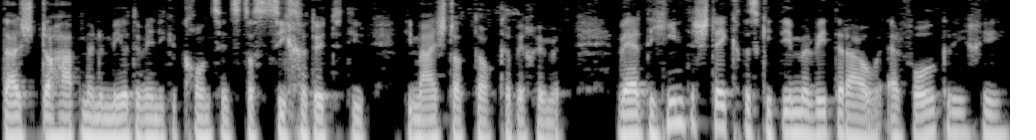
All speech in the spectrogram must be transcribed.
da, ist, da hat man mehr oder weniger Konsens, dass sicher dort die, die meisten Attacken bekommen. Wer dahinter steckt, es gibt immer wieder auch erfolgreiche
